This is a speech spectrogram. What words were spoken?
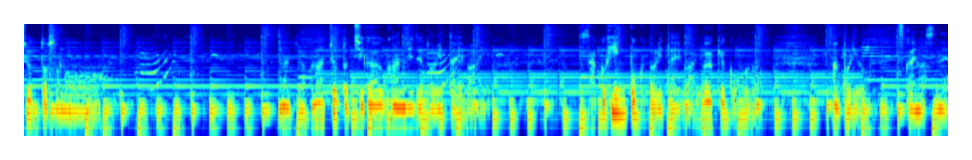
ちょっとその何ていうのかなちょっと違う感じで撮りたい場合作品っぽく撮りたい場合は結構このアプリを使いますね。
